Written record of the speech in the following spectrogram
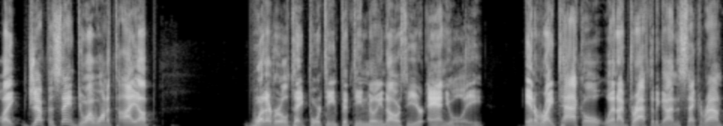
Like Jeff is saying, do I want to tie up whatever it'll take, 14, 15 million dollars a year annually in a right tackle when I've drafted a guy in the second round?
